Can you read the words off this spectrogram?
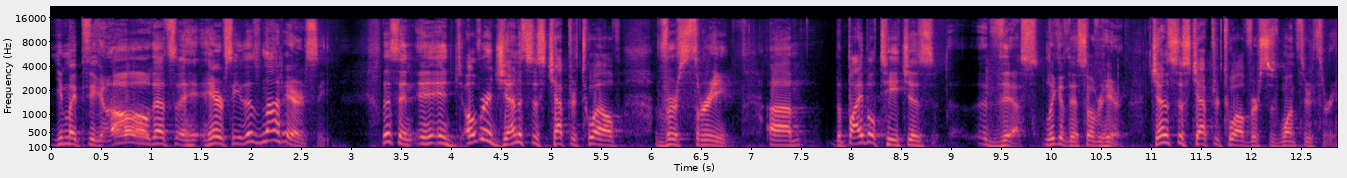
you might be thinking, oh, that's a heresy. That's not heresy. Listen, in, in, over in Genesis chapter 12, verse 3, um, the Bible teaches this. Look at this over here Genesis chapter 12, verses 1 through 3.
